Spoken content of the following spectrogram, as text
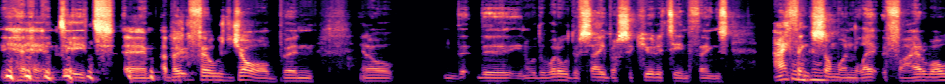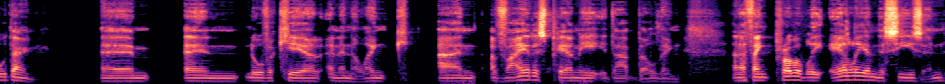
Yeah, indeed, um, about Phil's job and you know the, the you know the world of cyber security and things. I think mm-hmm. someone let the firewall down um, in NovaCare and in the Linc, and a virus permeated that building. And I think probably early in the season,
